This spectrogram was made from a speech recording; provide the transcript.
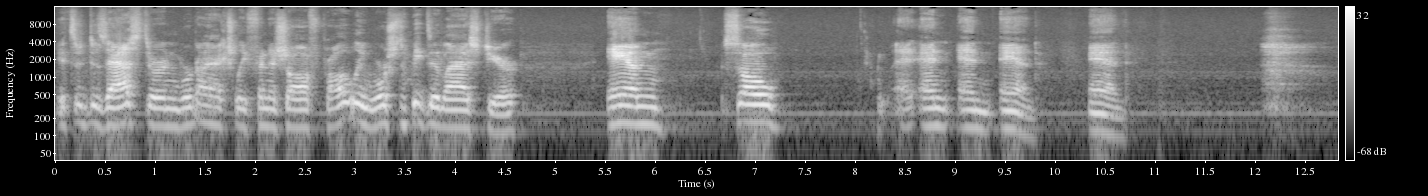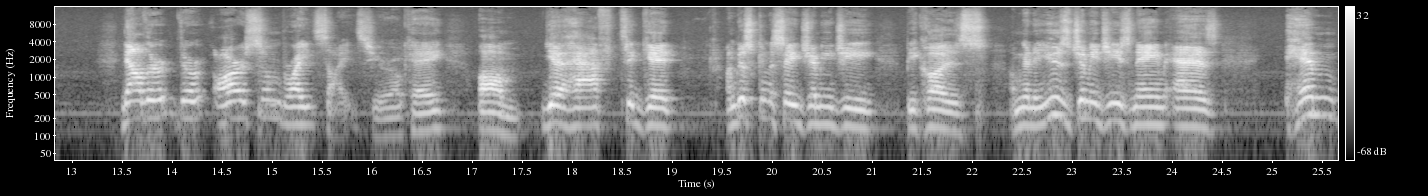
it's a disaster, and we're going to actually finish off probably worse than we did last year. And so, and and and and, now there there are some bright sides here. Okay, um, you have to get. I'm just going to say Jimmy G because I'm going to use Jimmy G's name as him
